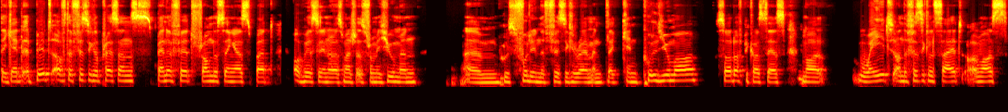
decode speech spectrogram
they get a bit of the physical presence benefit from the singers, but obviously not as much as from a human um, who's fully in the physical realm and like can pull you more, sort of, because there's more weight on the physical side almost.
